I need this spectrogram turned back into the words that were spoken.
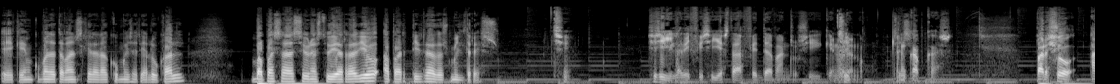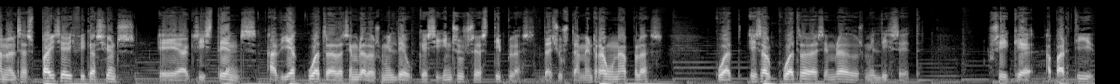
eh, que hem comentat abans que era la comissaria local, va passar a ser un estudi de ràdio a partir de 2003. Sí. Sí, sí, l'edifici ja estava fet d'abans, o sigui que no Sí, era nou, sí, en sí. cap cas. Per això, en els espais i edificacions eh, existents a dia 4 de desembre de 2010 que siguin susceptibles d'ajustaments raonables, és el 4 de desembre de 2017. O sigui que a partir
